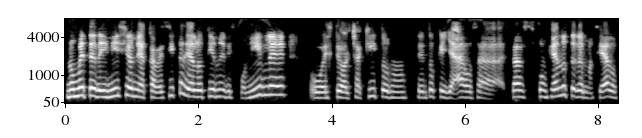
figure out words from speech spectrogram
no mete de inicio ni a cabecita, ya lo tiene disponible, o este, o al Chaquito, no, siento que ya, o sea, estás confiándote demasiado.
